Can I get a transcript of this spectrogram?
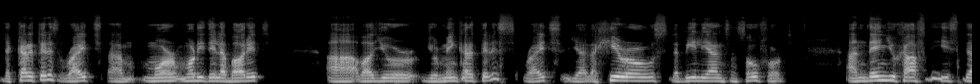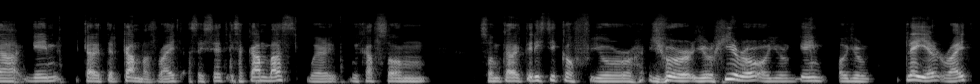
the characters, right? Um, more more detail about it uh, about your your main characters, right? Yeah, the heroes, the villains, and so forth. And then you have this the game character canvas, right? As I said, it's a canvas where we have some some characteristic of your your your hero or your game or your player, right?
